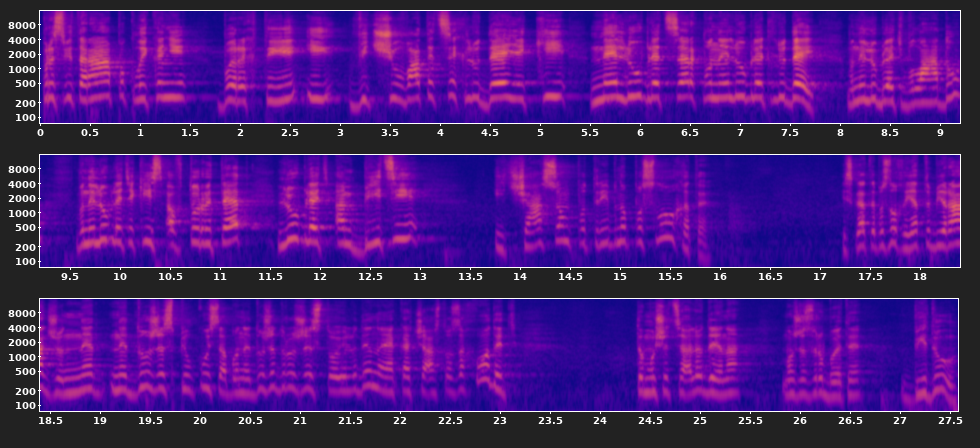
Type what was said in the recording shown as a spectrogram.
Пресвітера покликані берегти і відчувати цих людей, які не люблять церкву, не люблять людей. Вони люблять владу, вони люблять якийсь авторитет, люблять амбіції. І часом потрібно послухати. І сказати, послухай, я тобі раджу, не, не дуже спілкуйся або не дуже дружи з тою людиною, яка часто заходить, тому що ця людина може зробити біду.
